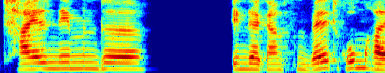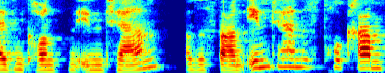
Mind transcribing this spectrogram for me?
Teilnehmende in der ganzen Welt rumreisen konnten intern. Also es war ein internes Programm,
